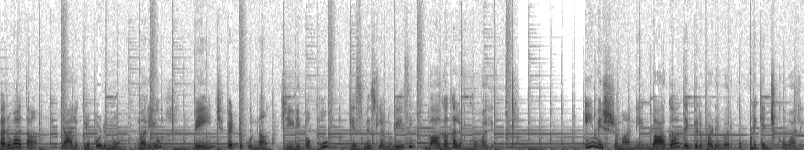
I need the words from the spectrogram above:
తరువాత యాలకుల పొడిను మరియు వేయించి పెట్టుకున్న జీడిపప్పు కిస్మిస్లను వేసి బాగా కలుపుకోవాలి. ఈ మిశ్రమాన్ని బాగా దగ్గర పడే వరకు ఉడికించుకోవాలి.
